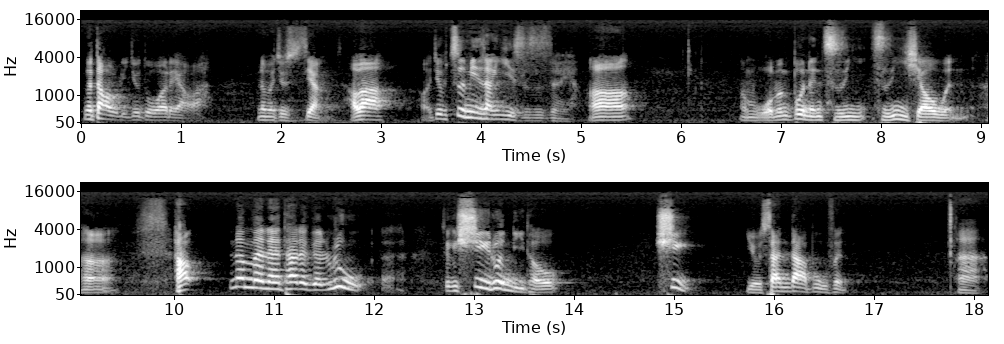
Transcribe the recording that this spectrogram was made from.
那道理就多了啊。那么就是这样子，好吧？啊，就字面上意思是这样啊。我们不能执意执意消文啊。好，那么呢，他这个入这个序论里头，序有三大部分啊。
